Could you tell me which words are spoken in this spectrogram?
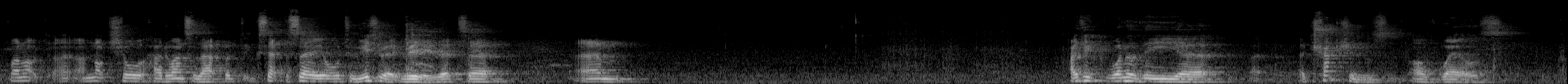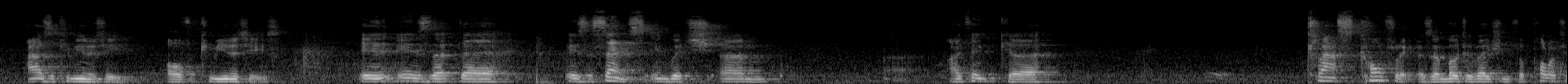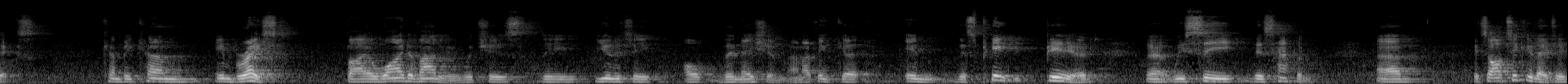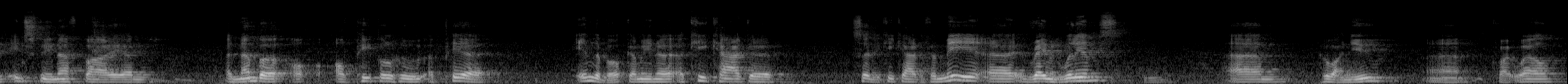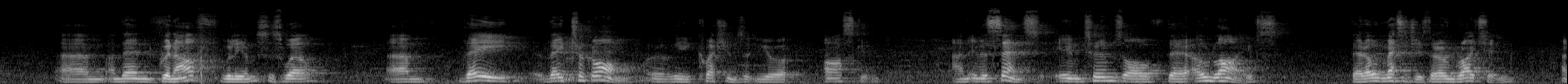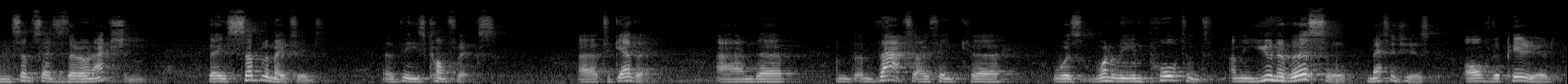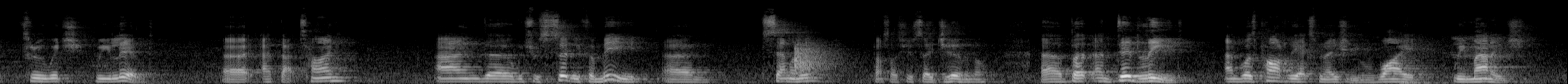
well, I'm not, I'm not sure how to answer that, but except to say, or to reiterate really, that uh, um, I think one of the uh, attractions of Wales as a community of communities is, is that there is a sense in which um, I think. Uh, class conflict as a motivation for politics can become embraced by a wider value, which is the unity of the nation. And I think uh, in this pe- period, uh, we see this happen. Um, it's articulated, interestingly enough, by um, a number of, of people who appear in the book. I mean, a, a key character, certainly a key character for me, uh, Raymond Williams, um, who I knew uh, quite well, um, and then Gwyn Alf Williams as well. Um, they, they took on uh, the questions that you're asking, and in a sense, in terms of their own lives, their own messages, their own writing, and in some senses their own action, they sublimated uh, these conflicts uh, together. And, uh, and, and that, I think, uh, was one of the important, I mean, universal messages of the period through which we lived uh, at that time, and uh, which was certainly for me um, seminal, perhaps I should say germinal, uh, but and did lead and was part of the explanation of why we managed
